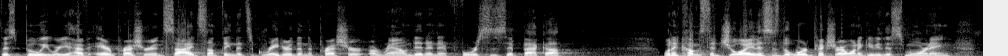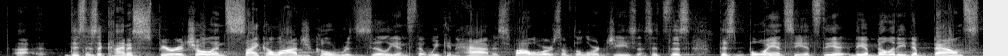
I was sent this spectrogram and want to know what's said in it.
this buoy where you have air pressure inside something that's greater than the pressure around it and it forces it back up. When it comes to joy, this is the word picture I want to give you this morning. Uh, this is a kind of spiritual and psychological resilience that we can have as followers of the Lord Jesus. It's this, this buoyancy, it's the, the ability to bounce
